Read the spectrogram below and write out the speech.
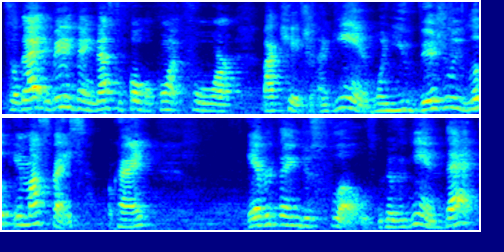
So that, if anything, that's the focal point for my kitchen. Again, when you visually look in my space, okay, everything just flows. Because again, that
